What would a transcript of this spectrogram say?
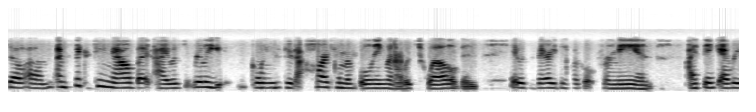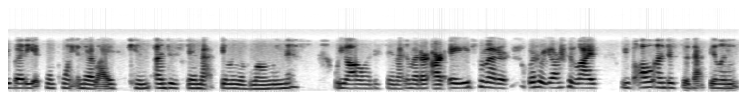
So um, I'm 16 now, but I was really going through that hard time of bullying when I was 12, and it was very difficult for me. And I think everybody at some point in their life can understand that feeling of loneliness. We all understand that, no matter our age, no matter where we are in life. We've all understood that feeling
